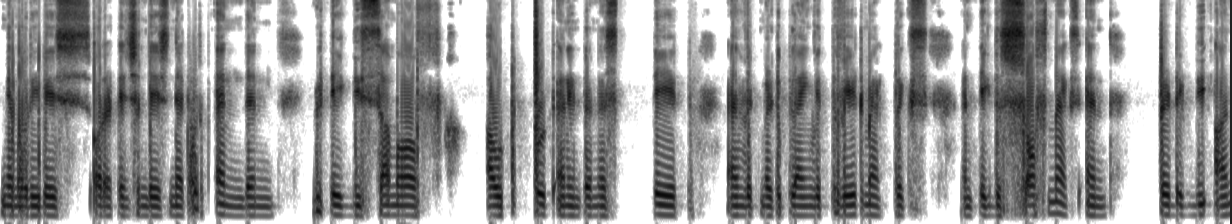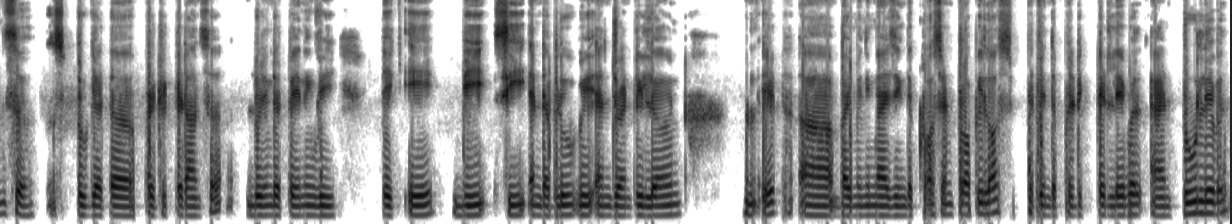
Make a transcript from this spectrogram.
memory based or attention based network. And then we take the sum of output and internal state and with multiplying with the weight matrix and take the softmax and predict the answer to get a predicted answer. During the training we take a b c and w. We and jointly learn it uh, by minimizing the cross entropy loss between the predicted label and true label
